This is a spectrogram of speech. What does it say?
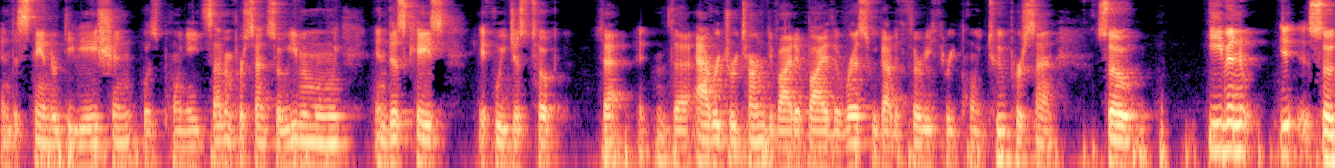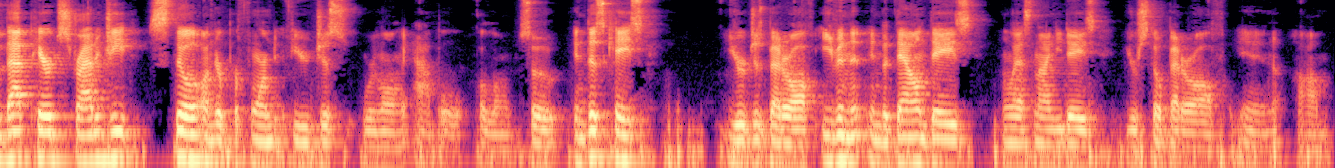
and the standard deviation was 0.87%. So even when we, in this case, if we just took that the average return divided by the risk, we got a 33.2%. So even so that paired strategy still underperformed if you just were long Apple alone. So in this case, you're just better off even in the down days, in the last 90 days, you're still better off in um,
